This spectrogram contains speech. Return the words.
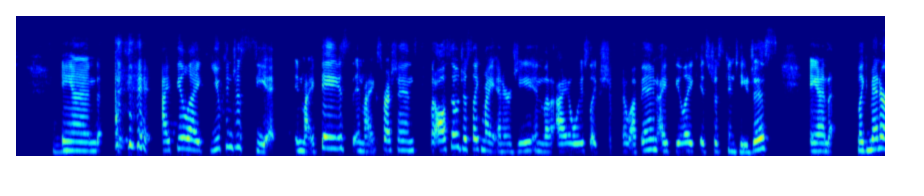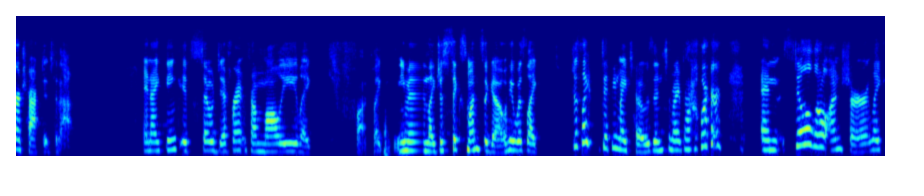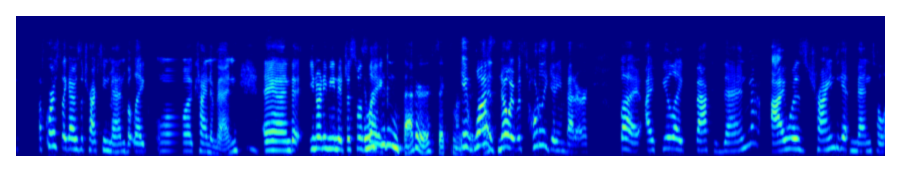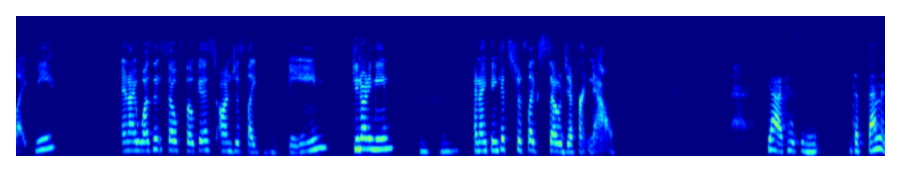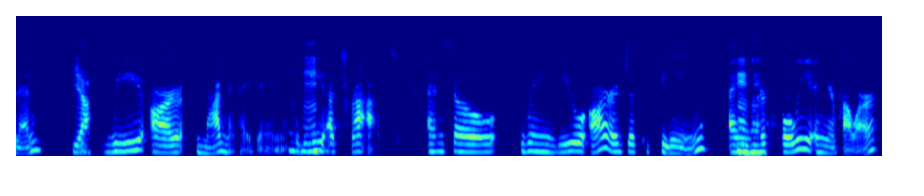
mm-hmm. and i feel like you can just see it in my face, in my expressions, but also just like my energy and that I always like show up in. I feel like it's just contagious and like men are attracted to that. And I think it's so different from Molly like fuck, like even like just six months ago, it was like just like dipping my toes into my power and still a little unsure. Like, of course, like I was attracting men, but like what kind of men? And you know what I mean? It just was, it was like getting better six months. It ago. was. No, it was totally getting better. But I feel like back then I was trying to get men to like me. And I wasn't so focused on just like being. Do you know what I mean? Mm-hmm. And I think it's just like so different now. Yeah, because the feminine, yeah, we are magnetizing, mm-hmm. we attract. And so when you are just being and mm-hmm. you're fully in your power,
